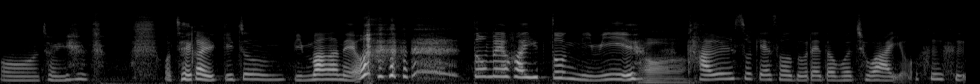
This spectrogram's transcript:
어, 저희 어, 제가 읽기 좀 민망하네요. 또메 화이또님이 아, 가을 속에서 노래 너무 좋아요. 흐흐.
